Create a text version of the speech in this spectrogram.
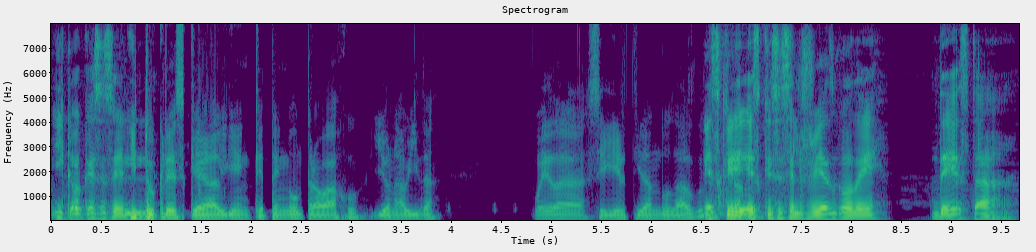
Y creo que ese es el... ¿Y tú crees que alguien que tenga un trabajo y una vida pueda seguir tirando dardos? Es que, es que ese es el riesgo de, de, esta,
